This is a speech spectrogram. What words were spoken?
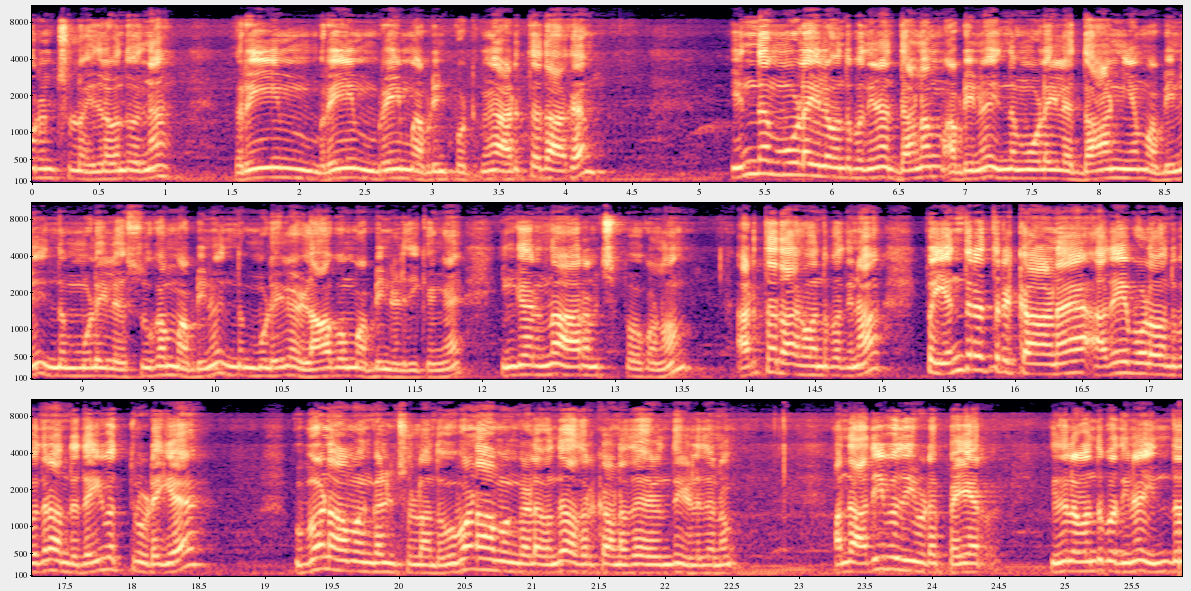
உருன்னு சொல்லுவோம். இதில் வந்து பார்த்திங்கன்னா ரீம் ரீம் ரீம் அப்படின்னு போட்டுக்கோங்க. அடுத்ததாக இந்த மூலையில் வந்து பார்த்திங்கன்னா தனம் அப்படின்னு இந்த மூலையில் தானியம் அப்படின்னு இந்த மூலையில் சுகம் அப்படின்னு இந்த மூலையில் லாபம் அப்படின்னு எழுதிக்கோங்க. இங்கேருந்து ஆரம்பித்து போகணும். அடுத்ததாக வந்து பார்த்திங்கன்னா இப்போ எந்திரத்திற்கான அதே போல் வந்து பார்த்திங்கன்னா அந்த தெய்வத்தினுடைய உபநாமங்கள்னு சொல்லுவோம் அந்த உபநாமங்களை வந்து அதற்கானதை வந்து எழுதணும். அந்த அதிபதியோட பெயர். இதில் வந்து பார்த்திங்கன்னா இந்த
